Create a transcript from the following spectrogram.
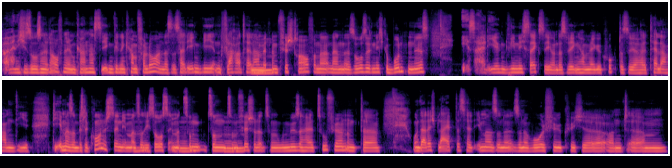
Aber wenn ich die Soße nicht aufnehmen kann, hast du irgendwie den Kampf verloren. Das ist halt irgendwie ein flacher Teller mhm. mit einem Fisch drauf und eine Soße, die nicht gebunden ist, ist halt irgendwie nicht sexy. Und deswegen haben wir geguckt, dass wir halt Teller haben, die, die immer so ein bisschen konisch sind, die immer mhm. so die Soße immer mhm. zum, zum, zum mhm. Fisch oder zum Gemüse halt zuführen. Und, äh, und dadurch bleibt es halt immer so eine, so eine Wohlfühlküche und ähm,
